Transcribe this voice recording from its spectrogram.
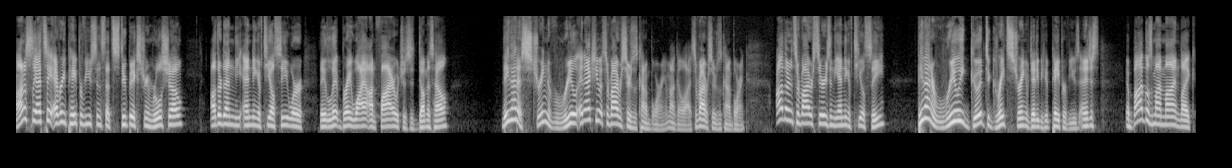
Honestly, I'd say every pay per view since that stupid Extreme Rules show, other than the ending of TLC where they lit Bray Wyatt on fire, which is dumb as hell. They've had a string of real, and actually, what Survivor Series was kind of boring. I'm not gonna lie, Survivor Series was kind of boring. Other than Survivor Series and the ending of TLC, they've had a really good to great string of Daddy pay per views, and it just it boggles my mind. Like,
